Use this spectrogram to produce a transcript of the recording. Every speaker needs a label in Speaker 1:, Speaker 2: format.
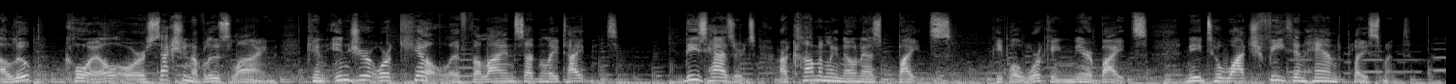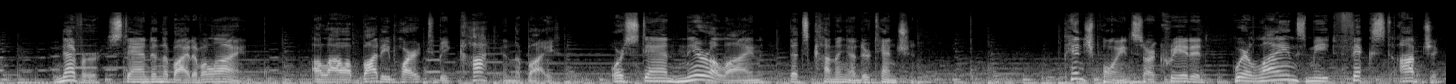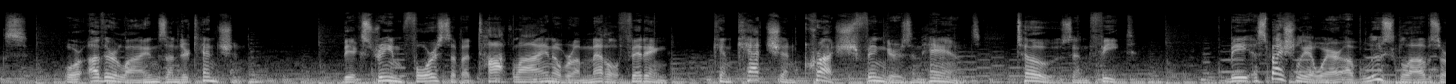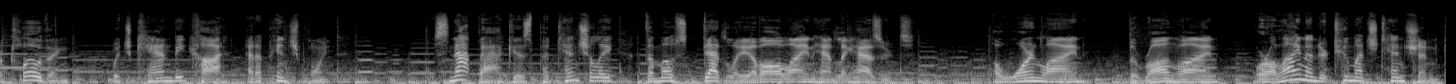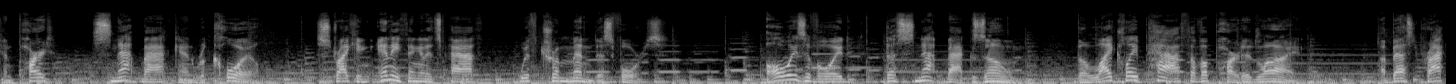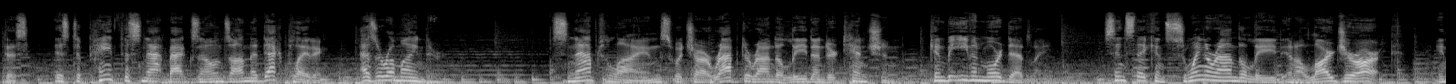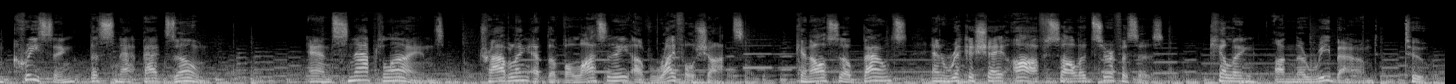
Speaker 1: A loop, coil, or section of loose line can injure or kill if the line suddenly tightens. These hazards are commonly known as bights. People working near bights need to watch feet and hand placement. Never stand in the bight of a line. Allow a body part to be caught in the bight, or stand near a line that's coming under tension. Pinch points are created where lines meet fixed objects or other lines under tension. The extreme force of a taut line over a metal fitting can catch and crush fingers and hands, toes and feet. Be especially aware of loose gloves or clothing which can be caught at a pinch point. Snapback is potentially the most deadly of all line handling hazards. A worn line, the wrong line, or a line under too much tension can part, snap back, and recoil, striking anything in its path with tremendous force. Always avoid the snapback zone, the likely path of a parted line. A best practice is to paint the snapback zones on the deck plating as a reminder. Snapped lines, which are wrapped around a lead under tension, can be even more deadly, since they can swing around the lead in a larger arc, increasing the snapback zone. And snapped lines, traveling at the velocity of rifle shots, can also bounce and ricochet off solid surfaces, killing on the rebound, too.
